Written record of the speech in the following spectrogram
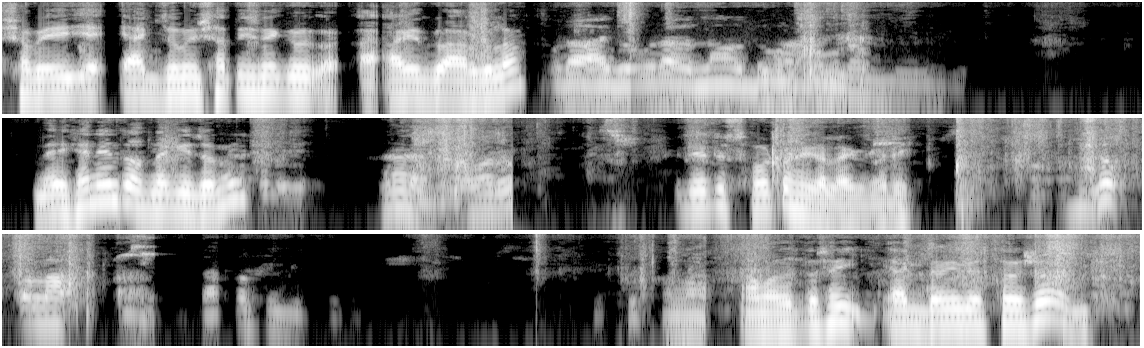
সব এক জমির সাথে নাকি আগের গো- আরগুলা? ওরা আগে ওরা না দুবার না এখানেই তো নাকি জমি? হ্যাঁ আমারও। এটা একটু ছোট হয়ে গেল একবারে। আমাদের তো সেই একদমই ব্যস্ত হয়ে আচ্ছা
